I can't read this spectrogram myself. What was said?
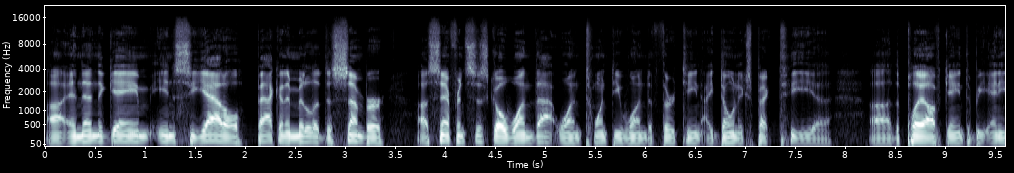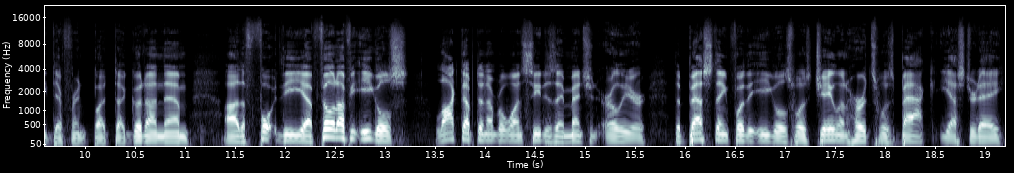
Uh, and then the game in Seattle back in the middle of December. Uh, San Francisco won that one 21 to 13. I don't expect the uh, uh, the playoff game to be any different, but uh, good on them. Uh, the for, the Philadelphia Eagles locked up the number one seed, as I mentioned earlier. The best thing for the Eagles was Jalen Hurts was back yesterday.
